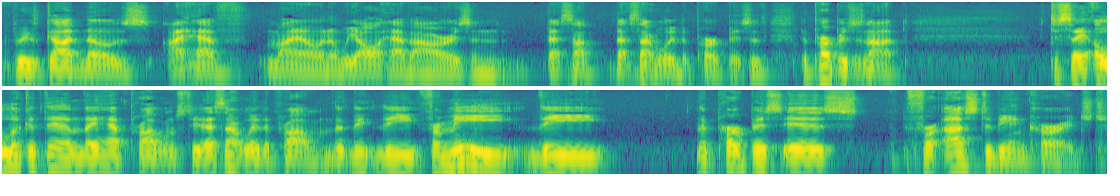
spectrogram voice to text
because God knows I have my own and we all have ours, and that's not that's not really the purpose. It's, the purpose is not to say, "Oh, look at them; they have problems too." That's not really the problem. The, the, the for me the the purpose is for us to be encouraged,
